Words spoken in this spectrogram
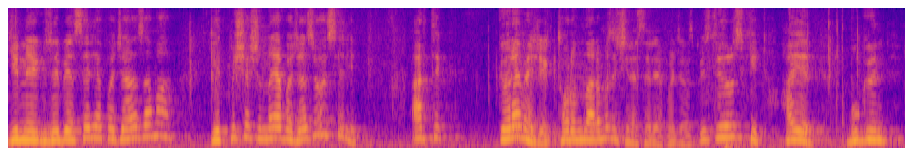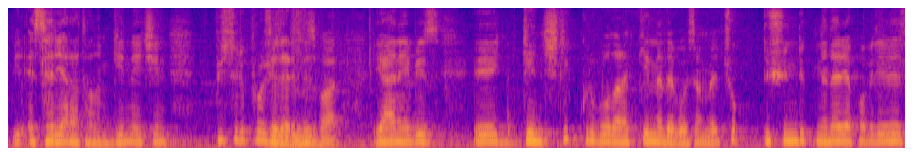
Girne'ye güzel bir eser yapacağız ama 70 yaşında yapacağız ya o eseri. Artık göremeyecek. Torunlarımız için eser yapacağız. Biz diyoruz ki hayır bugün bir eser yaratalım. Girne için bir sürü projelerimiz var. Yani biz e, gençlik grubu olarak Girne'de boysam ben çok düşündük neler yapabiliriz.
